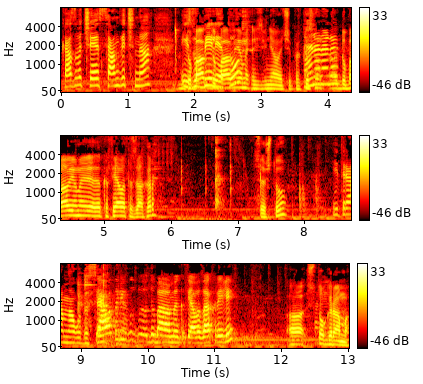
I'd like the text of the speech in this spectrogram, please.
казва, че е сандвич на изобилието. Добавяме, извинявай, че прекъсвам. Не, не, не. Добавяме кафявата захар. Също. И трябва много да се... Цялата ли добавяме кафява захар или? А, 100 грама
